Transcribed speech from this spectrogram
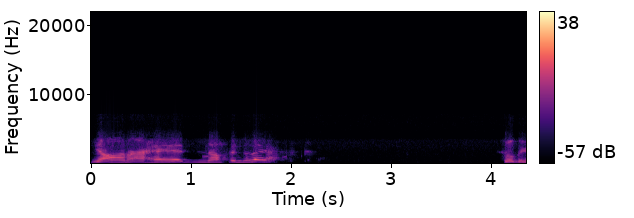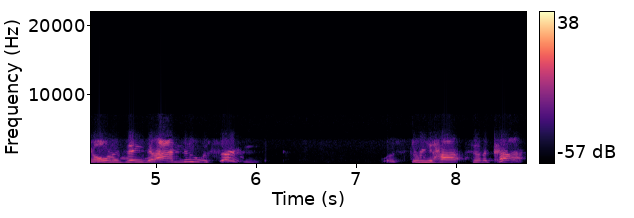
Your Honor, I had nothing left. So the only thing that I knew was certain was three hops and a cot.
